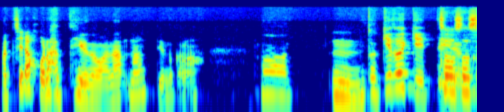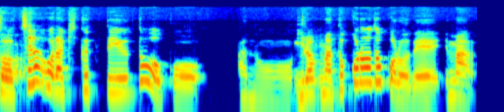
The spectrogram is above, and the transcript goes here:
まあ、ちらほらっていうのはな、なんていうのかな。まあうん。時々っていうかそうそうそう、ちらほら聞くっていうと、こう、あのいろんなところどころで、まあ、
